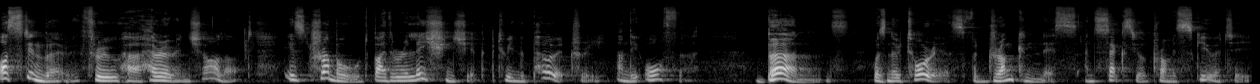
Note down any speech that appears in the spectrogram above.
Austen, though, through her heroine Charlotte, is troubled by the relationship between the poetry and the author. Burns was notorious for drunkenness and sexual promiscuity.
